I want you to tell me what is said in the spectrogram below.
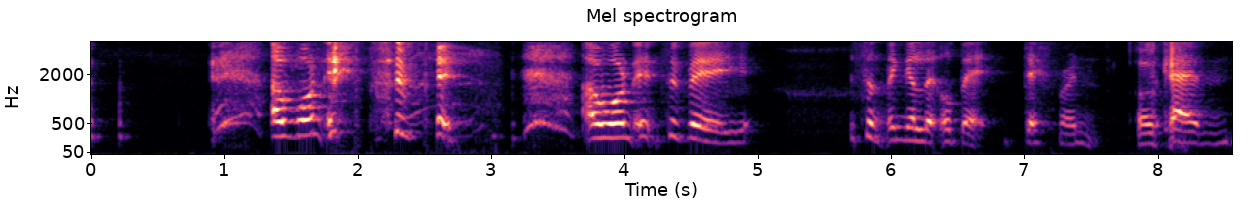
I want it to be I want it to be something a little bit different. Okay. Um,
